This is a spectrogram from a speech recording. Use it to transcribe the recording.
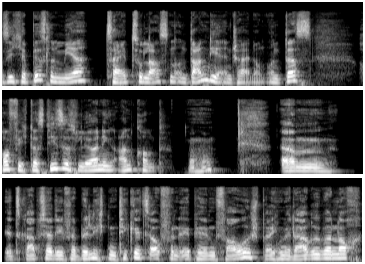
sich ein bisschen mehr Zeit zu lassen und dann die Entscheidung. Und das hoffe ich, dass dieses Learning ankommt. Mhm. Ähm, jetzt gab es ja die verbilligten Tickets auch von ÖPNV. Sprechen wir darüber noch.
